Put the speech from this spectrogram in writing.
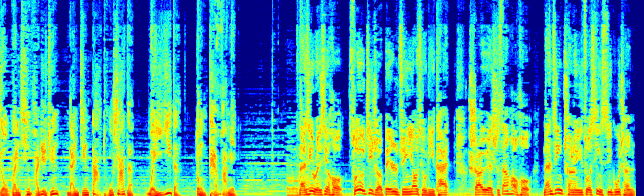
有关侵华日军南京大屠杀的唯一的动态画面。南京沦陷后，所有记者被日军要求离开。十二月十三号后，南京成了一座信息孤城。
